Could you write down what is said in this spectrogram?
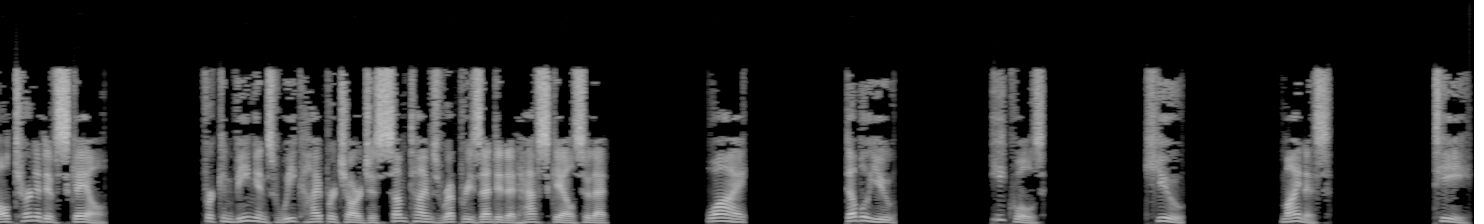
Alternative scale for convenience weak hypercharge is sometimes represented at half scale so that y w equals q minus t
